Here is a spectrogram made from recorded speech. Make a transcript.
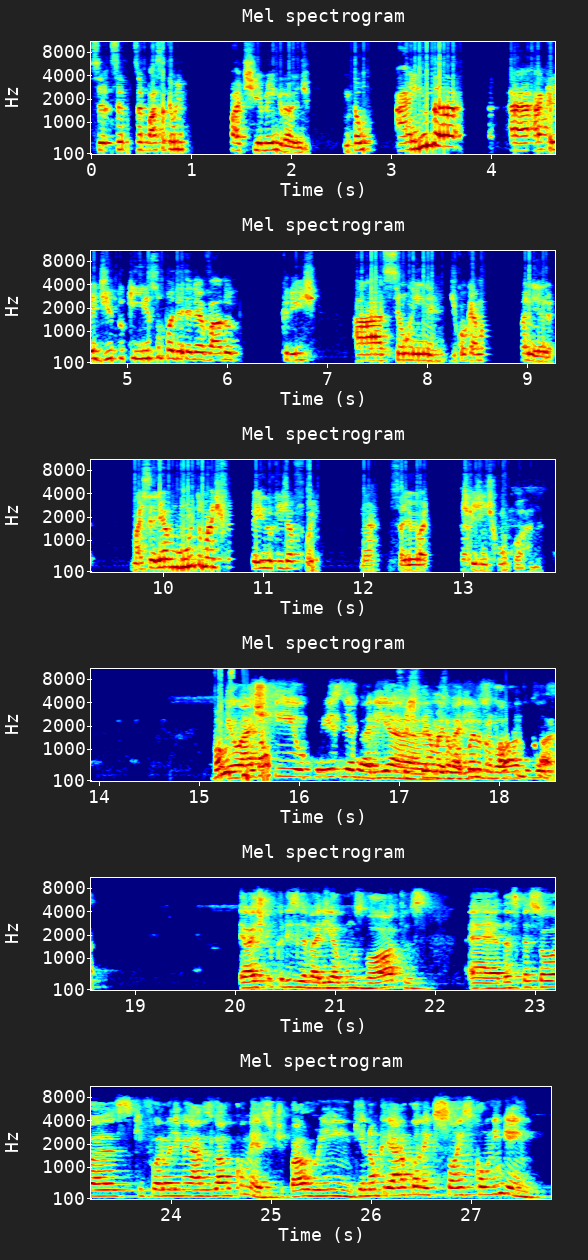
você, você, passa a ter uma empatia bem grande. Então, ainda acredito que isso poderia ter levado o Chris a ser o winner de qualquer maneira. Mas seria muito mais feio do que já foi. Né? Isso aí eu acho que a gente concorda. Vamos, eu então? acho que o Chris levaria. Vocês têm mais alguma coisa para falar? Eu acho que o Chris levaria alguns votos é, das pessoas que foram eliminadas lá no começo, tipo a Ring, que não criaram conexões com ninguém,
